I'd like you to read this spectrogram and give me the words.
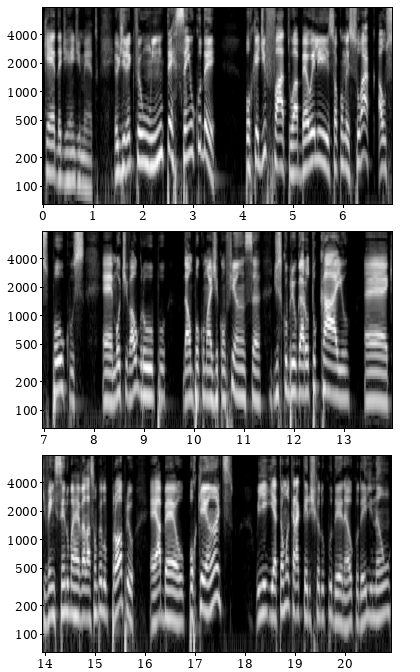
queda de rendimento. Eu diria que foi um Inter sem o Kudê. Porque, de fato, o Abel ele só começou a, aos poucos é, motivar o grupo, dar um pouco mais de confiança, descobrir o garoto Caio, é, que vem sendo uma revelação pelo próprio é, Abel. Porque antes, e, e até uma característica do Kudê, né? O Kudê ele não,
